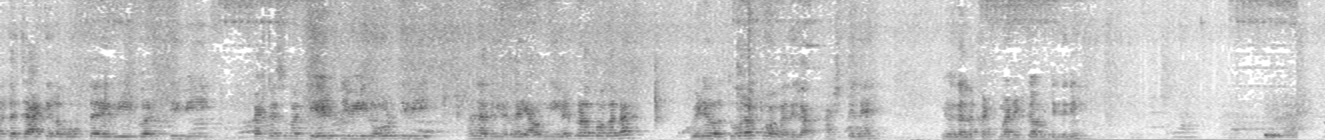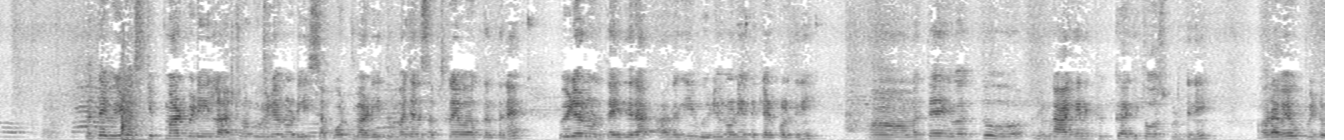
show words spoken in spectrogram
ಅಂತ ಜಾಕೆಲ್ಲ ಹೋಗ್ತಾ ಇವಿ ಬರ್ತೀವಿ. ಕಷ್ಟ ಸುಖ ಕೇಳ್ತೀವಿ, ನೋಡ್ತೀವಿ. ಅಂದರೆ ಅದನ್ನೆಲ್ಲ ಯಾವ್ದನ್ನ ಹೇಳ್ಕೊಳಕ್ ಹೋಗಲ್ಲ. ವಿಡಿಯೋ ತೋರಕ್ಕೂ ಆಗೋದಿಲ್ಲ. ಅಷ್ಟೇನೆ. ಇವಾಗೆಲ್ಲ ಕಟ್ ಮಾಡಿ ಇಟ್ಕೊಂಡ್ಬಿಟ್ಟಿದ್ದೀನಿ ಮತ್ತೆ ವಿಡಿಯೋ ಸ್ಕಿಪ್ ಮಾಡಬೇಡಿ. ಲಾಸ್ಟ್ ವರ್ಗು ವಿಡಿಯೋ ನೋಡಿ ಸಪೋರ್ಟ್ ಮಾಡಿ. ತುಂಬಾ ಜನ ಸಬ್ಸ್ಕ್ರೈಬ್ ಆಗುತ್ತಂತಾನೆ ವಿಡಿಯೋ ನೋಡ್ತಾ ಇದ್ದೀರಾ? ಹಾಗಾಗಿ ವಿಡಿಯೋ ನೋಡಿ ಅಂತ ಕೇಳ್ಕೊಳ್ತೀನಿ. ಮತ್ತೆ ಇವತ್ತು ನಿಮ್ಗೆ ಹಾಗೇನೆ ಕ್ವಿಕ್ ಆಗಿ ತೋರಿಸ್ಬಿಡ್ತೀನಿ. ರವೆ ಉಪ್ಪಿಟ್ಟು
